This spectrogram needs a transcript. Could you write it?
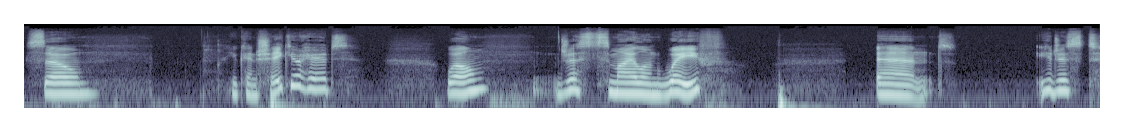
So you can shake your head. Well, just smile and wave. And you just,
